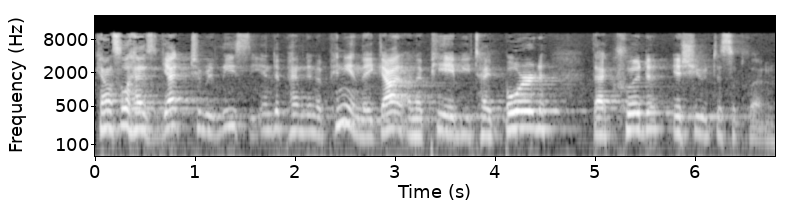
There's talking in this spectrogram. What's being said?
Council has yet to release the independent opinion they got on a PAB type board that could issue discipline.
